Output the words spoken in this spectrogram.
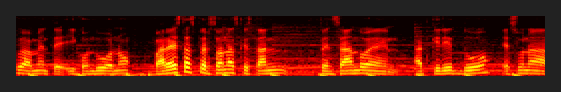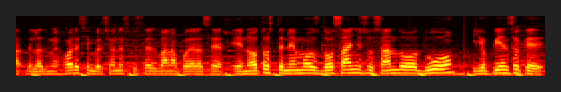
nuevamente y con Duo no. Para estas personas que están pensando en adquirir Duo, es una de las mejores inversiones que ustedes van a poder hacer. En otros tenemos dos años usando Duo y yo pienso que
